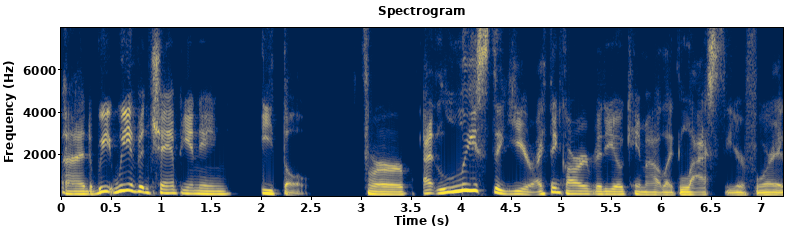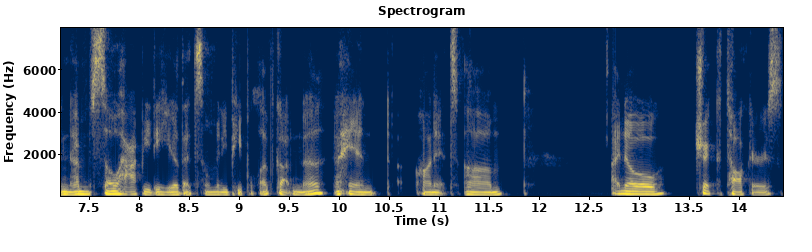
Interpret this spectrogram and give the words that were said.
And we we have been championing Ito for at least a year. I think our video came out like last year for it, and I'm so happy to hear that so many people have gotten a, a hand on it. Um, I know Trick Talkers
